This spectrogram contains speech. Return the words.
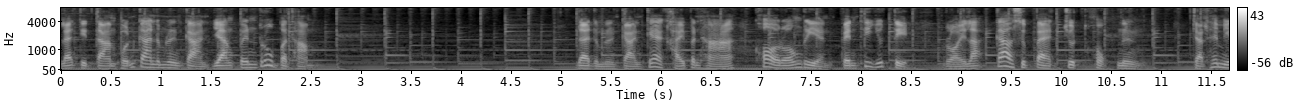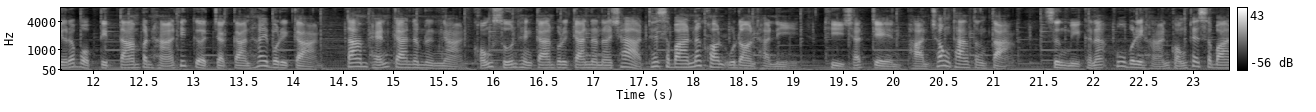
และติดตามผลการดำเนินการอย่างเป็นรูปธรรม ได้ดำเนินการแก้ไขปัญหา ข้อร้องเรียนเป็นที่ยุติร้อยละ 98.61 จัดให้มีระบบติดตามปัญหาที่เกิดจากการให้บริการ ตามแผนการดำเนินงานของศูนย์แห่งการบริการนานาชาติ เทศบาลนครอุดรธานี ที่ชัดเจนผ่านช่องทางต่างๆ ซึ่งมีคณะผู้บริหารของเทศบาล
